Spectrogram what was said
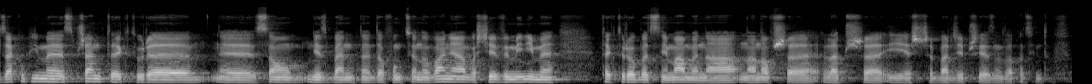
Zakupimy sprzęty, które y, są niezbędne do funkcjonowania. Właściwie wymienimy te, które obecnie mamy na, na nowsze, lepsze i jeszcze bardziej przyjazne dla pacjentów.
